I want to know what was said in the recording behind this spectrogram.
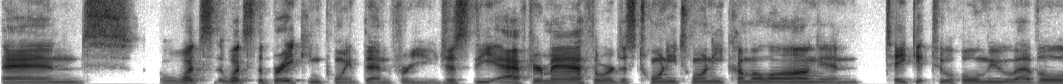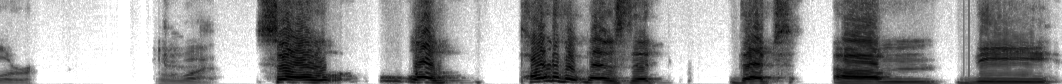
and what's what's the breaking point then for you? Just the aftermath, or does 2020 come along and take it to a whole new level, or or what? So, well, part of it was that that um, the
